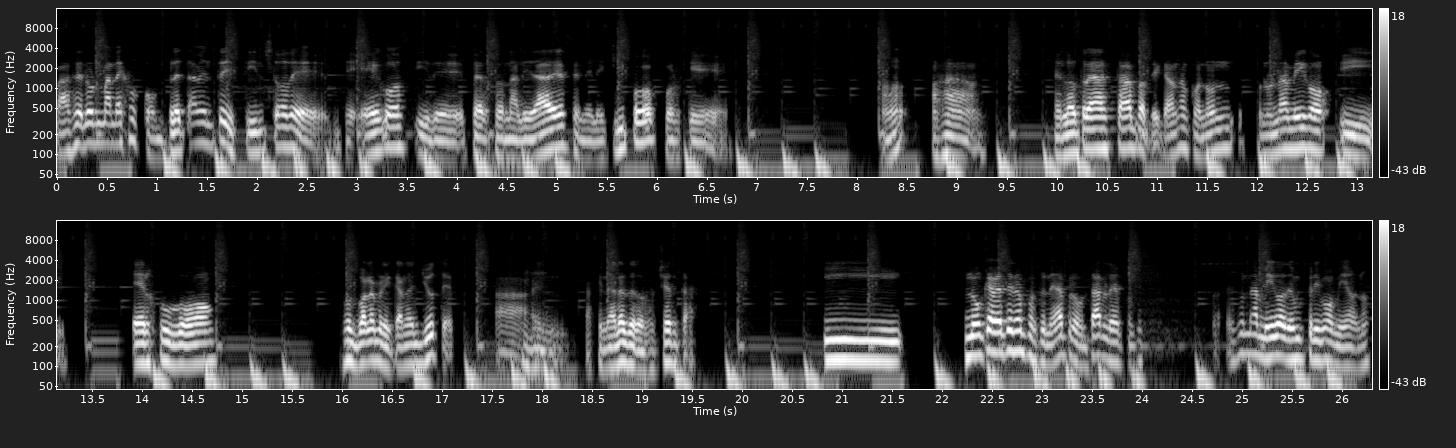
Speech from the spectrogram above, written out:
va, a ser, un manejo completamente distinto de, egos y de personalidades en el equipo, porque Ajá. el otro día estaba platicando con un, con un amigo y él jugó fútbol americano en UTEP a, finales de los 80. Y nunca había tenido oportunidad de preguntarle, porque es un amigo de un primo mío, ¿no?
